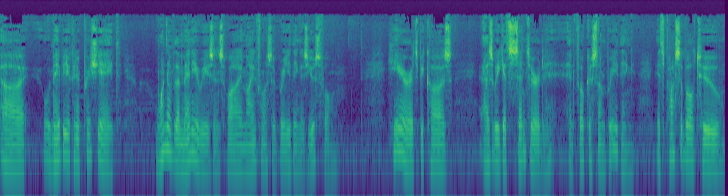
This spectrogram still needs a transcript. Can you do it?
uh, maybe you can appreciate one of the many reasons why mindfulness of breathing is useful. Here it's because as we get centered and focused on breathing, it's possible to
